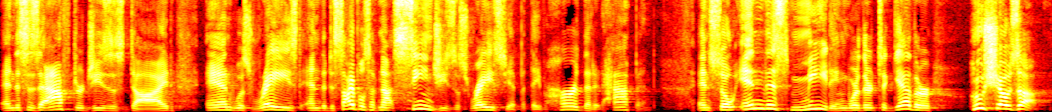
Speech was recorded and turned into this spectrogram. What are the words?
And this is after Jesus died and was raised, and the disciples have not seen Jesus raised yet, but they've heard that it happened. And so, in this meeting where they're together, who shows up?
